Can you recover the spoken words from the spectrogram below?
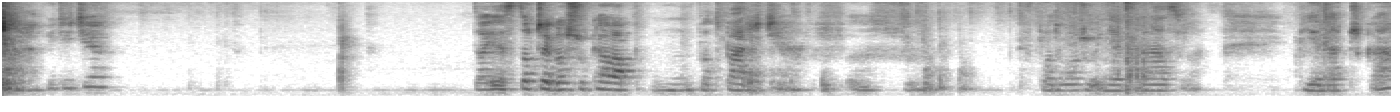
A, Widzicie? To jest to, czego szukała podparcia w, w, w podłożu i nie znalazła. Biedaczka.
